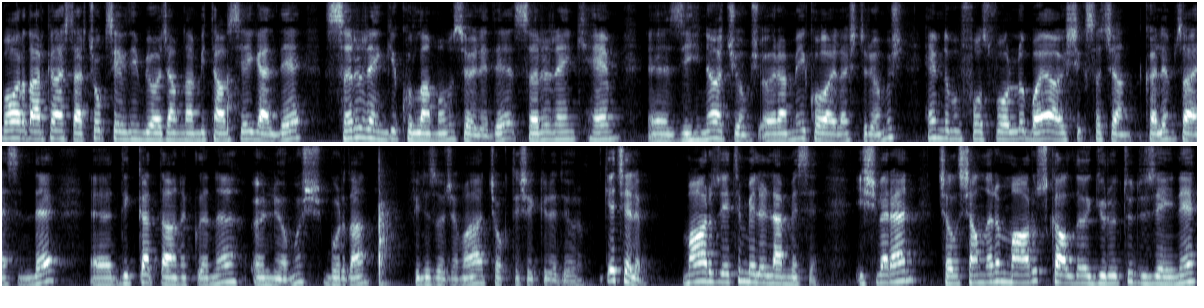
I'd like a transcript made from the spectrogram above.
Bu arada arkadaşlar çok sevdiğim bir hocamdan bir tavsiye geldi. Sarı rengi kullanmamı söyledi. Sarı renk hem e, zihni açıyormuş, öğrenmeyi kolaylaştırıyormuş. Hem de bu fosforlu bayağı ışık saçan kalem sayesinde e, dikkat dağınıklığını önlüyormuş. Buradan Filiz hocama çok teşekkür ediyorum. Geçelim. Maruziyetin belirlenmesi. İşveren çalışanların maruz kaldığı gürültü düzeyini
